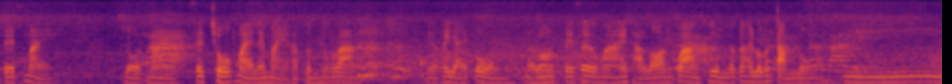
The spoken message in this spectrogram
เซตใหม่ โหลดใหม่ เซตโชคใหม่อะไรใหม่ครับตรงช่วงล่าง เดี๋ยวขยายโปร่งแล้วรอเตเซอร์มาให้ฐานร้อนกว้างขึ้น แล้วก็ให้รถมันต่ำลงอืม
